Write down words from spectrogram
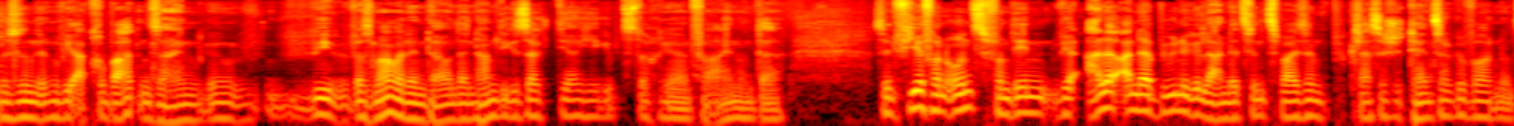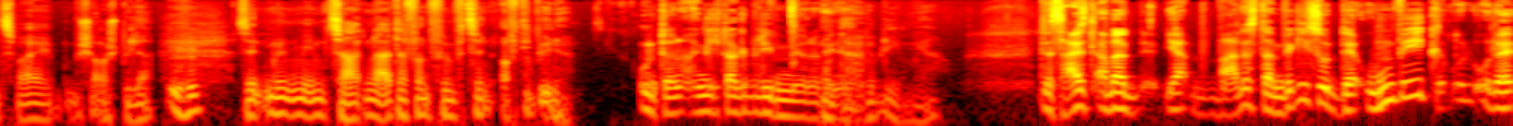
müssen irgendwie Akrobaten sein. Wie, was machen wir denn da? Und dann haben die gesagt, ja, hier gibt es doch hier einen Verein und da sind vier von uns, von denen wir alle an der Bühne gelandet sind. Zwei sind klassische Tänzer geworden und zwei Schauspieler, mhm. sind mit, mit im zarten Alter von 15 auf die Bühne. Und dann eigentlich da geblieben, mehr oder weniger. Und da geblieben, ja. Das heißt aber, ja, war das dann wirklich so der Umweg oder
